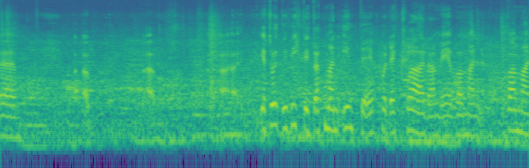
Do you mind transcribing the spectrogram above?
uh, jag tror att det är viktigt att man inte är på det klara med vad man, vad man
